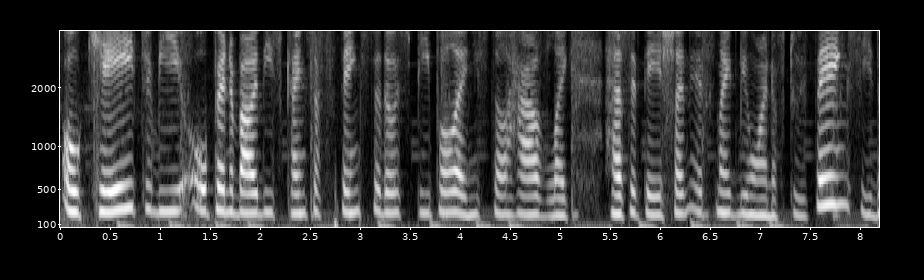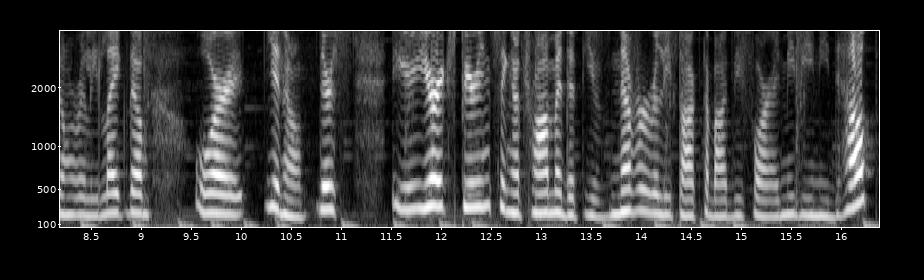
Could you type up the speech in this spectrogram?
okay to be open about these kinds of things to those people and you still have like hesitation, it might be one of two things. You don't really like them, or you know, there's you're experiencing a trauma that you've never really talked about before, and maybe you need help.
